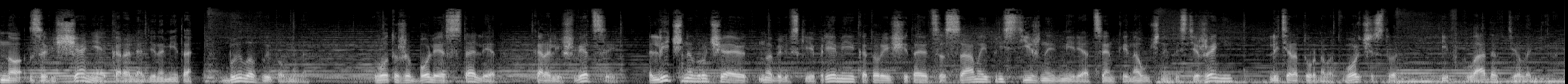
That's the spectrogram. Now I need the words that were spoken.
Но завещание короля динамита было выполнено. Вот уже более ста лет короли Швеции лично вручают Нобелевские премии, которые считаются самой престижной в мире оценкой научных достижений, литературного творчества и вклада в дело мира.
